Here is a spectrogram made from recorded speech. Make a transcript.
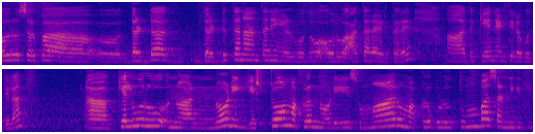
ಅವರು ಸ್ವಲ್ಪ ದಡ್ಡ, ದಡ್ಡತನ ಅಂತಲೇ ಹೇಳ್ಬೋದು, ಅವರು ಆ ಥರ ಇರ್ತಾರೆ. ಅದಕ್ಕೆ ಏನು ಹೇಳ್ತೀರೋ ಗೊತ್ತಿಲ್ಲ. ಕೆಲವರು ನೋಡಿ ಎಷ್ಟೋ ಮಕ್ಕಳನ್ನ ನೋಡಿ ಸುಮಾರು ಮಕ್ಕಳುಗಳು ತುಂಬ ಸಣ್ಣಗಿದ್ರು,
